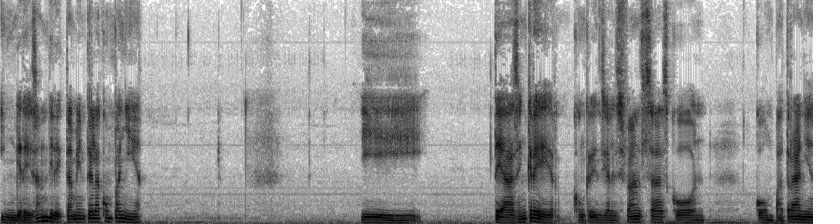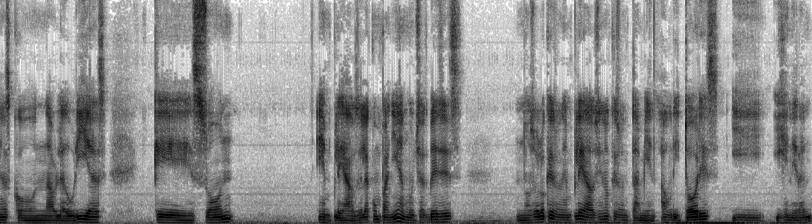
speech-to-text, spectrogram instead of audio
ingresan directamente a la compañía y te hacen creer con credenciales falsas, con, con patrañas, con habladurías, que son empleados de la compañía. Muchas veces no solo que son empleados, sino que son también auditores y, generan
